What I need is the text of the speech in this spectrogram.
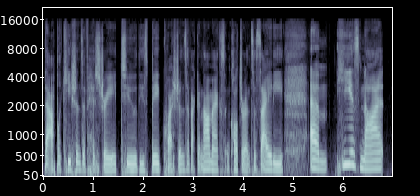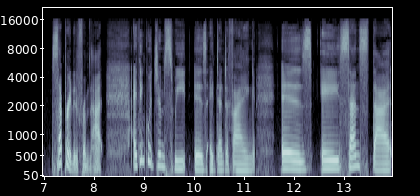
the applications of history to these big questions of economics and culture and society, um, he is not separated from that. I think what Jim Sweet is identifying is a sense that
